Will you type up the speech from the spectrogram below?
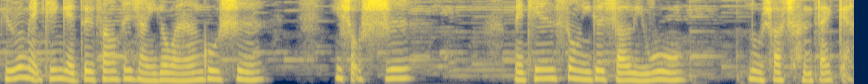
比如每天给对方分享一个晚安故事，一首诗，每天送一个小礼物，怒刷存在感。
